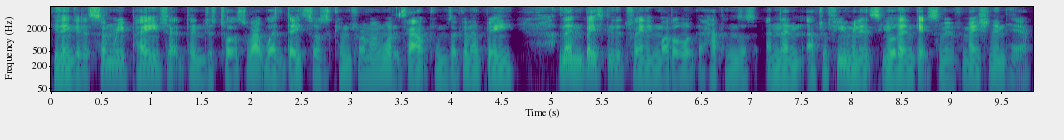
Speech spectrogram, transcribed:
You then get a summary page that then just talks about where the data sources come from and what its outcomes are going to be. And then basically the training model happens. And then after a few minutes, you'll then get some information in here.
